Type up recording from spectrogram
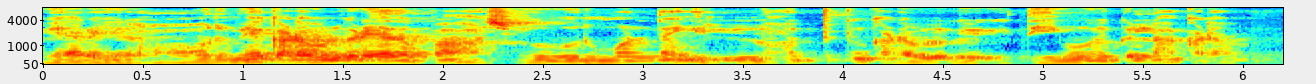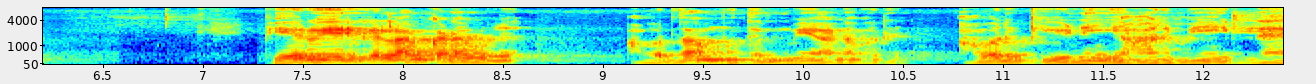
வேறு யாருமே கடவுள் கிடையாதப்பா. சிவபெருமான் தான் எல்லாத்துக்கும் கடவுள். தெய்வங்களுக்கெல்லாம் கடவுள். பேருயிருக்கெல்லாம் கடவுள். அவர் தான் முதன்மையானவர். அவருக்கு இணை யாருமே இல்லை.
